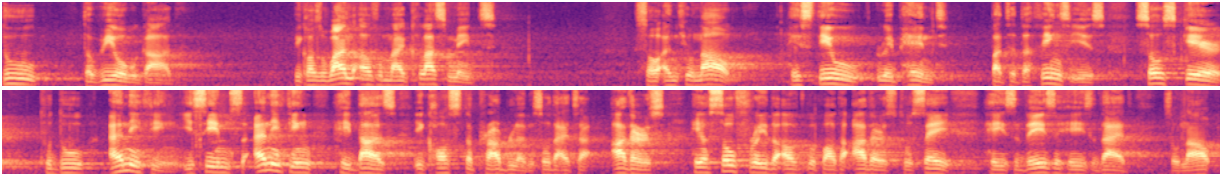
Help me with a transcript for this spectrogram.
do the will of God. Because one of my classmates, so until now, he still repent, but the thing is so scared to do anything. It seems anything he does, it causes the problem so that others, he is so afraid of, about others to say he is this, he is that. So now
